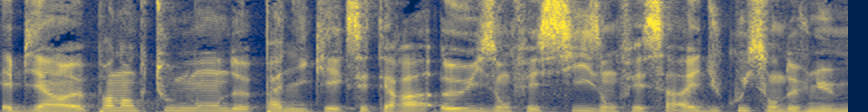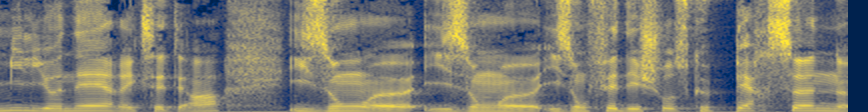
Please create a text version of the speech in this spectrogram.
eh bien euh, pendant que tout le monde paniquait etc eux ils ont fait ci ils ont fait ça et du coup ils sont devenus millionnaires etc ils ont euh, ils ont ils ont fait des choses que personne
